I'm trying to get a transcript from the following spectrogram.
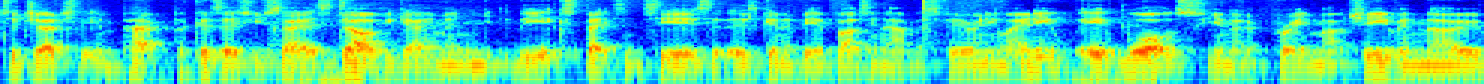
to judge the impact because, as you say, it's a derby game, and the expectancy is that there's going to be a buzzing atmosphere anyway. And it, it was, you know, pretty much. Even though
